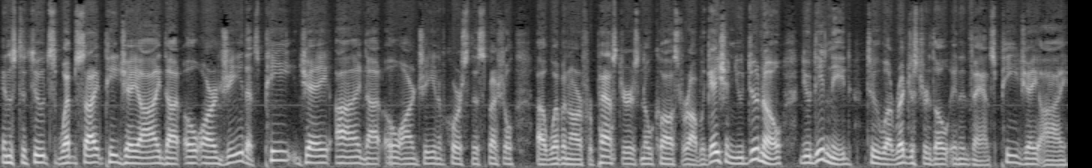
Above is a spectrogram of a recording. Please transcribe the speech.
Institute's website, pji.org. That's pji.org. And of course, this special uh, webinar for pastors, no cost or obligation. You do know, you did need to uh, register, though, in advance, pji.org.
